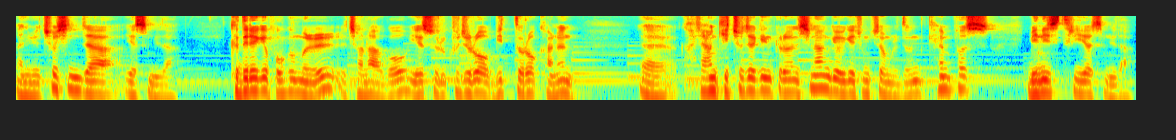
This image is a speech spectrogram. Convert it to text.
아니면 초신자였습니다. 그들에게 복음을 전하고 예수를 구주로 믿도록 하는 가장 기초적인 그런 신앙교육에 중점을 둔 캠퍼스 미니스트리였습니다.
